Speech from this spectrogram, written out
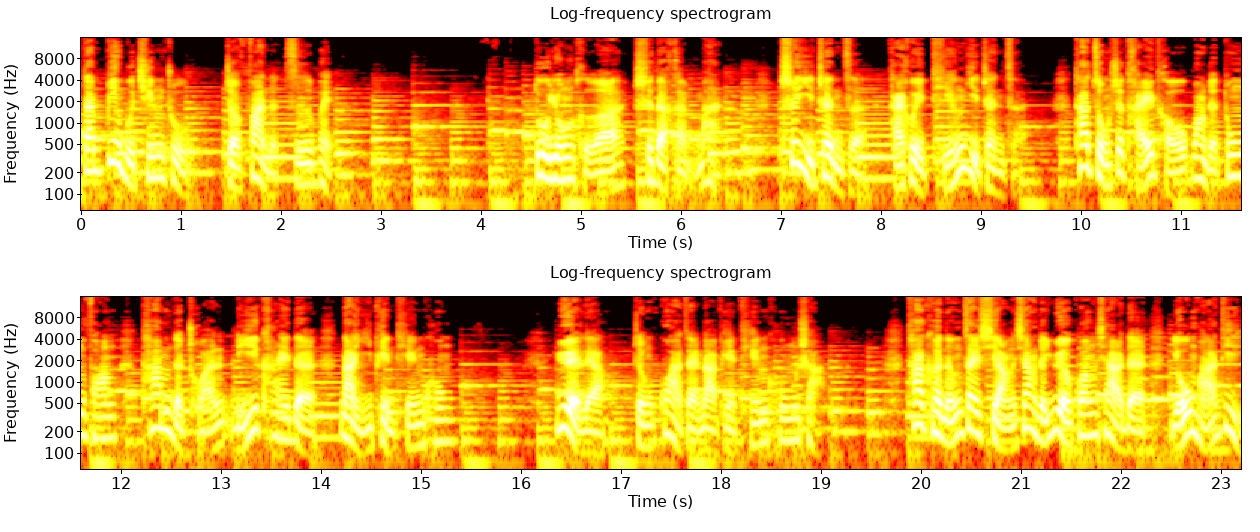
但并不清楚这饭的滋味。杜雍和吃得很慢，吃一阵子还会停一阵子。他总是抬头望着东方，他们的船离开的那一片天空，月亮正挂在那片天空上。他可能在想象着月光下的油麻地。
